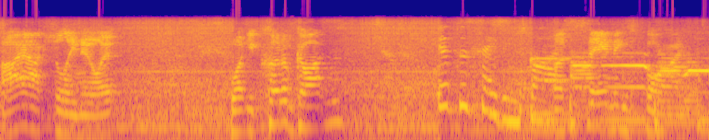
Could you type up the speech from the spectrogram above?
I actually knew it. What you could have gotten? It's a savings bond. A savings bond.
